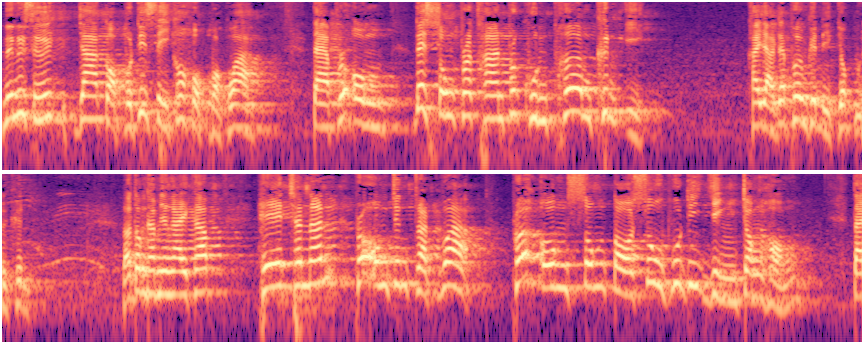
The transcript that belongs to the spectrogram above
ในหนังสือยากอบบทที่4ี่ข้อ6บอกว่า แต่พระองค์ได้ทรงประทานพระคุณเพิ่มขึ้นอีก ใครอยากได้เพิ่มขึ้นอีกยกมือขึ้น เราต้องทำยังไงครับ เหตุฉะนั้นพระองค์จึงตรัสว่าพระองค์ทรงต่อสู้ผู้ที่หยิ่งจองหอง แต่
